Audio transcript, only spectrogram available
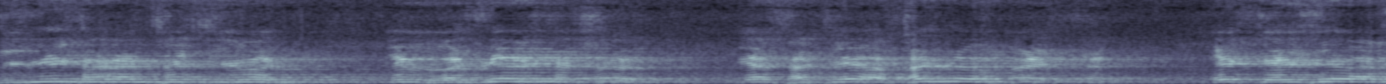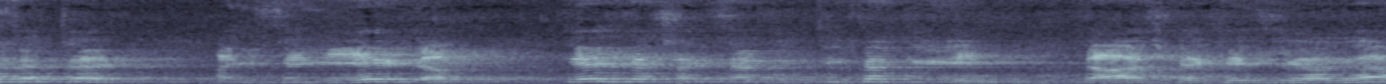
दिल्लीकरांचं जीवन हे बदलेल कसं यासाठी अखंड प्रयत्न हे केजरीवाल करत आहेत आणि त्यांनी एकदा केंद्र सरकारने टीका केली तर आज त्या केजरीवालला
